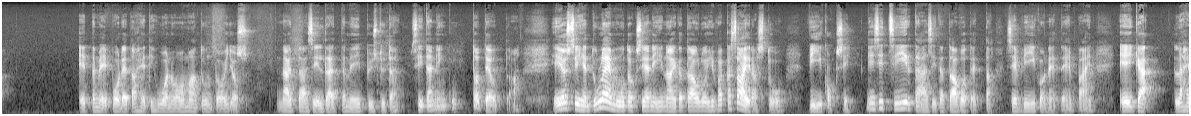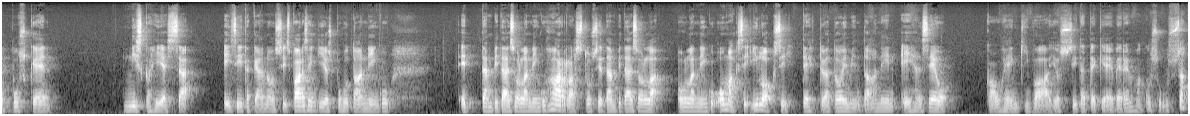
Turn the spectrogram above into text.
että me ei podeta heti huonoa omaa tuntoa, jos näyttää siltä, että me ei pystytä sitä niin kuin toteuttaa. Ja jos siihen tulee muutoksia niihin aikatauluihin, vaikka sairastuu viikoksi, niin sitten siirtää sitä tavoitetta sen viikon eteenpäin, eikä lähde puskeen niskahiessä ei siitäkään ole. Siis varsinkin jos puhutaan, niin kuin, että tämän pitäisi olla niin kuin harrastus ja tämän pitäisi olla, olla niin kuin omaksi iloksi tehtyä toimintaa, niin eihän se ole kauhean kivaa, jos sitä tekee verenmaku suussa.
